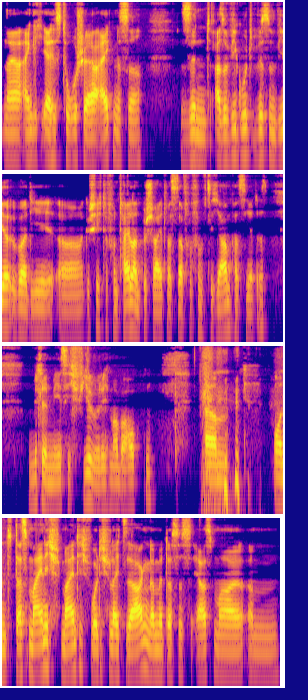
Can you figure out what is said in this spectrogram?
naja, eigentlich eher historische Ereignisse sind. Also wie gut wissen wir über die äh, Geschichte von Thailand Bescheid, was da vor 50 Jahren passiert ist. Mittelmäßig viel, würde ich mal behaupten. Ähm, Und das meine ich, meinte ich, wollte ich vielleicht sagen, damit, dass es erstmal, ähm,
